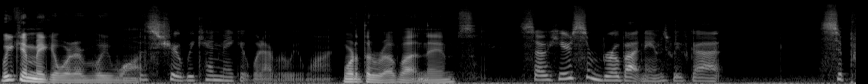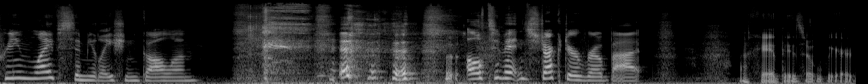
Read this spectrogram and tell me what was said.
We can make it whatever we want. that's true. We can make it whatever we want. What are the robot names? So here's some robot names we've got Supreme Life Simulation Golem, Ultimate Instructor Robot. Okay, these are weird.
